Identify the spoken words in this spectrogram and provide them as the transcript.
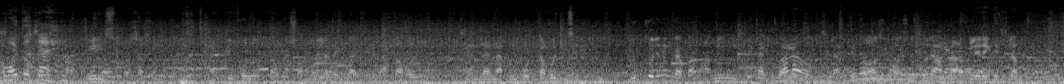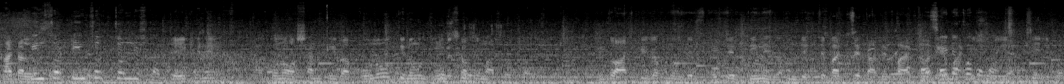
সবাই তো চায়। পুলিশ প্রশাসন অ্যাক্টিভ হলো তারপরে সব মহিলাদেরকে বাড়ি থেকে ডাকা হলো। And এখন ভোটটা হচ্ছে। দুঃখজনক ব্যাপার আমি কাজে ভালো যে দশ বছর ধরে আমরা আগলে রেখেছিলাম ঘাটাল তিনশো তিনশো চল্লিশ টাকা। যে এইখানে কোনো অশান্তি বা কোনো তৃণমূল কংগ্রেস কাউকে মার করতে হবে কিন্তু আজকে যখন ওদের ভোটের দিনে যখন দেখতে পাচ্ছে তাদের কত সরে যাচ্ছে এবং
